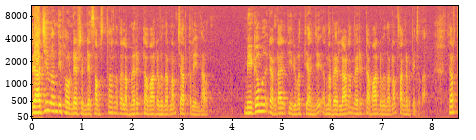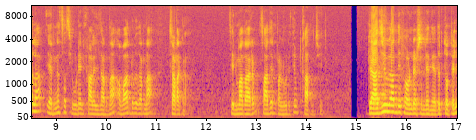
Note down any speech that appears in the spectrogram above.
രാജീവ് ഗാന്ധി ഫൗണ്ടേഷന്റെ സംസ്ഥാനതല മെറിറ്റ് അവാർഡ് വിതരണം ചേർത്തലയിൽ നടന്നു. മികവ് രണ്ടായിരത്തി ഇരുപത്തി അഞ്ച് എന്ന പേരിലാണ് മെറിറ്റ് അവാർഡ് വിതരണം സംഘടിപ്പിച്ചത്. Cherthala N S S union ഹാളിൽ നടന്ന അവാർഡ് വിതരണ ചടങ്ങ് സിനിമാ താരം സാജൻ പള്ളൂരത്തി ഉദ്ഘാടനം ചെയ്തു. രാജീവ് ഗാന്ധി ഫൗണ്ടേഷന്റെ നേതൃത്വത്തിൽ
